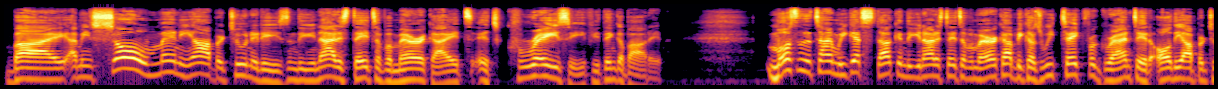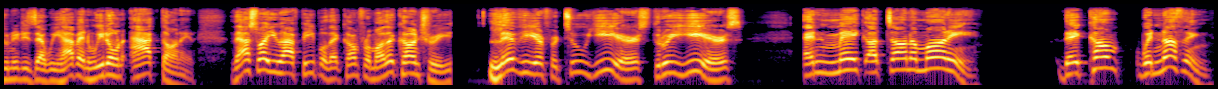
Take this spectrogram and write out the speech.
by, I mean, so many opportunities in the United States of America. It's, it's crazy if you think about it. Most of the time we get stuck in the United States of America because we take for granted all the opportunities that we have and we don't act on it. That's why you have people that come from other countries, live here for two years, three years, and make a ton of money. They come with nothing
